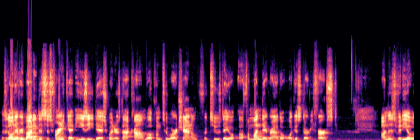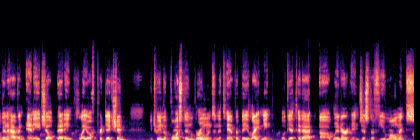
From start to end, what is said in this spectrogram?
How's it going, everybody? This is Frank at ez-winners.com. Welcome to our channel for Tuesday, uh, for Monday rather, August 31st. On this video, we're going to have an NHL betting playoff prediction between the Boston Bruins and the Tampa Bay Lightning. We'll get to that uh, winner in just a few moments.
